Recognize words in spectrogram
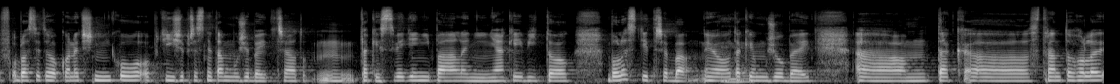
v oblasti toho konečníku obtíže, přesně tam může být třeba to, m, mm, taky svědění, pálení, nějaký výtok, bolesti třeba, jo, mm. taky můžou být. A, tak a, stran tohohle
